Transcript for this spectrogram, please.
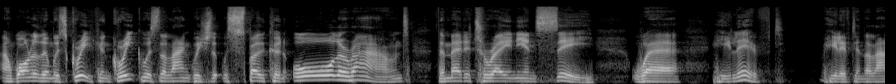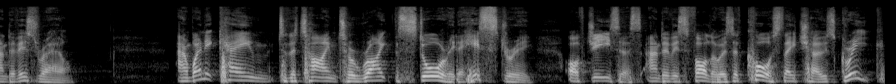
and one of them was Greek. And Greek was the language that was spoken all around the Mediterranean Sea where he lived. He lived in the land of Israel. And when it came to the time to write the story, the history of Jesus and of his followers, of course, they chose Greek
